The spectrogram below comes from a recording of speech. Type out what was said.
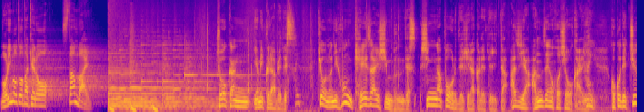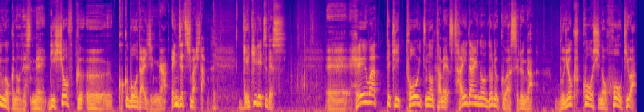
森本武郎スタンバイ。長官読み比べです、今日の日本経済新聞です。シンガポールで開かれていたアジア安全保障会議、はい。ここで中国のですね李尚福国防大臣が演説しました、激烈です、えー平和的統一のため最大の努力はするが武力行使の放棄は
